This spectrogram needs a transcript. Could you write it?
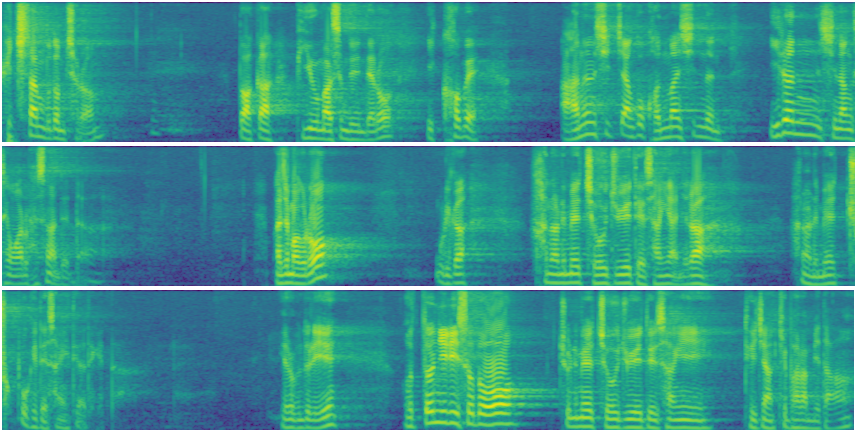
휘치산 무덤처럼 또 아까 비유 말씀드린 대로 이 컵에 안은 씻지 않고 겉만 씻는 이런 신앙생활을 해서는 안 된다. 마지막으로 우리가 하나님의 저주의 대상이 아니라 하나님의 축복의 대상이 되어야 되겠다. 여러분들이 어떤 일이 있어도 주님의 저주의 대상이 되지 않기 바랍니다.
